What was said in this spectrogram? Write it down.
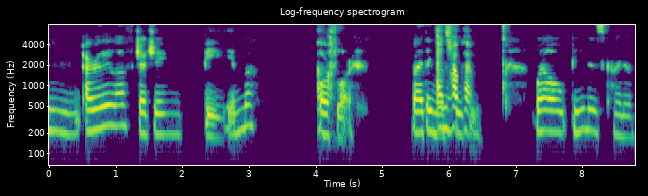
Mm, I really love judging beam or Uh-huh. floor. But I think most And how come? Well, beam is kind of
